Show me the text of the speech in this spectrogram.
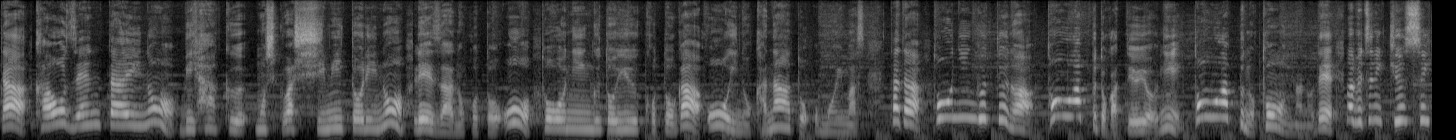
た顔全体の美白もしくはシミ取りのレーザーのことをトーニングということが多いのかなと思います。ただトーニングっていうのはトーンアップとかっていうようにトーンアップのトーンなので、まあ、別に Qスイッ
